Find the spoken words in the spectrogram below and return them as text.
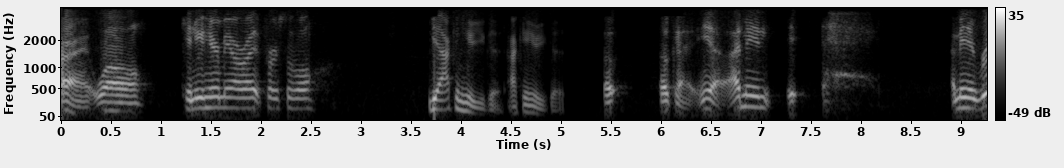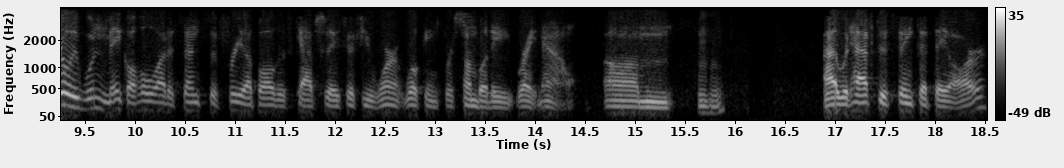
All right. Well, can you hear me all right, first of all? Yeah, I can hear you good. I can hear you good. Okay. Yeah. I mean, it, I mean, it really wouldn't make a whole lot of sense to free up all this cap space if you weren't looking for somebody right now. Um, Mm-hmm. I would have to think that they are,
